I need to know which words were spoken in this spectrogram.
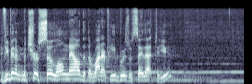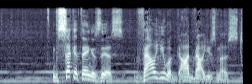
Have you been mature so long now that the writer of Hebrews would say that to you? And the second thing is this value what God values most.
